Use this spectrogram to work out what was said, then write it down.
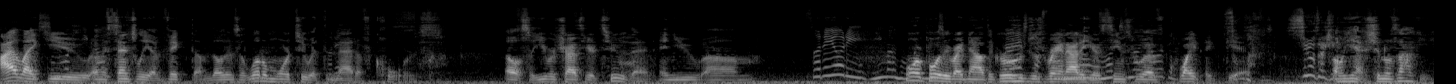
I, like you, am essentially a victim, though there's a little more to it than that, of course. Oh, so you were trapped here too then, and you, um... More importantly right now, the girl who just ran out of here seems to have quite a gift. Oh yeah, Shinozaki.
